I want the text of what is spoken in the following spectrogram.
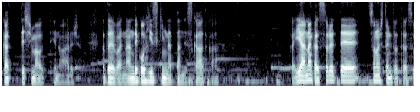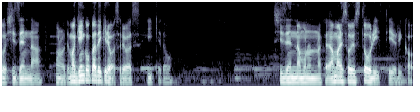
がってしまうっていうのはあるじゃん。例えば、なんでコーヒー好きになったんですかとか。いや、なんかそれって、その人にとってはすごい自然なもので、まあ言語化できればそれはいいけど、自然なものの中であまりそういうストーリーっていうよりかは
